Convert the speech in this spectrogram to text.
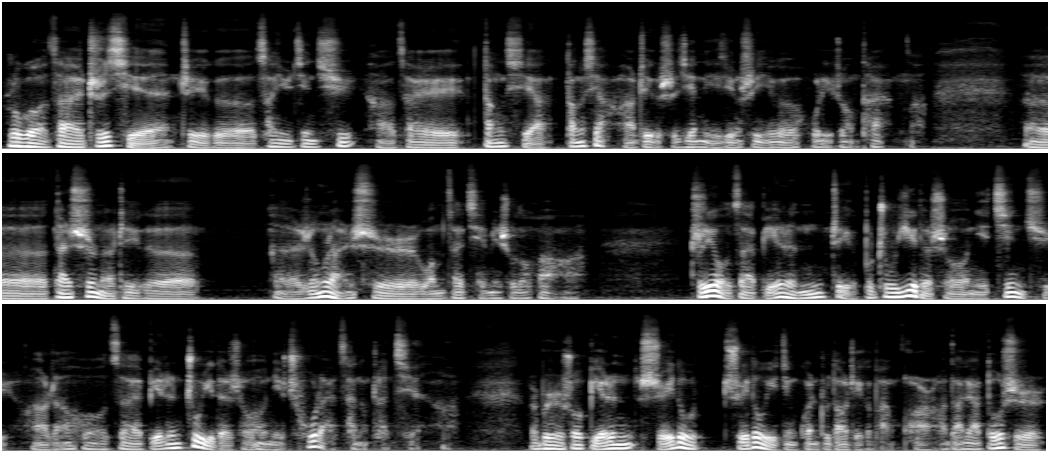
如果在之前这个参与进去啊，在当下当下啊这个时间呢，已经是一个获利状态啊，呃，但是呢，这个呃仍然是我们在前面说的话啊，只有在别人这个不注意的时候你进去啊，然后在别人注意的时候你出来才能赚钱啊，而不是说别人谁都谁都已经关注到这个板块啊，大家都是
